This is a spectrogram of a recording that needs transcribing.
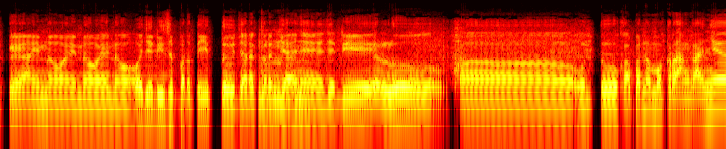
oke, I know I know I know. Oh, jadi seperti itu cara kerjanya ya. Jadi lu eh untuk apa nama kerangkanya,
